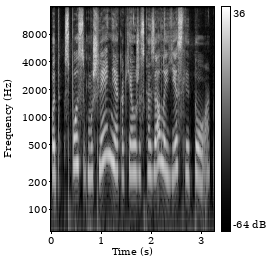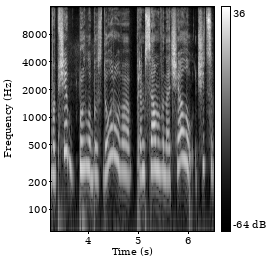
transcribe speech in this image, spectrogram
Вот способ мышления, как я уже сказала, если то. Вообще было бы здорово прям с самого начала учиться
